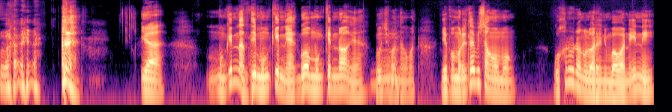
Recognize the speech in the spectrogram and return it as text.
Ya mungkin nanti mungkin ya. Gua mungkin doang ya. Gue cuma Hmm. tanggapan ya pemerintah bisa ngomong gua kan udah ngeluarin himbauan ini.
